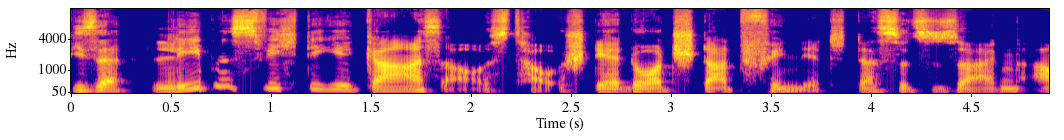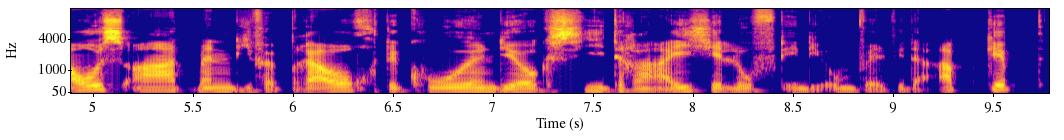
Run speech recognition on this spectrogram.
Dieser lebenswichtige Gasaustausch, der dort stattfindet, das sozusagen Ausatmen, die verbrauchte kohlendioxidreiche Luft in die Umwelt wieder abgibt,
